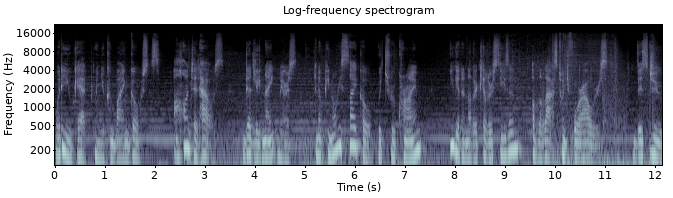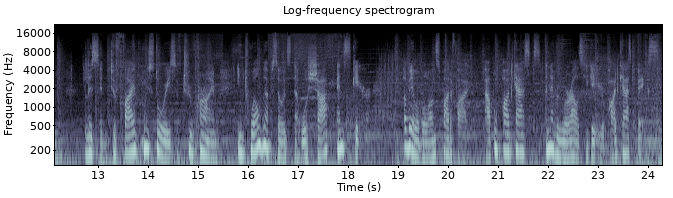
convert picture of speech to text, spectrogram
What do you get when you combine ghosts, a haunted house, deadly nightmares, and a Pinoy psycho with true crime? You get another killer season of The Last 24 Hours. This June, listen to five new stories of true crime in 12 episodes that will shock and scare. Available on Spotify, Apple Podcasts, and everywhere else you get your podcast fix.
